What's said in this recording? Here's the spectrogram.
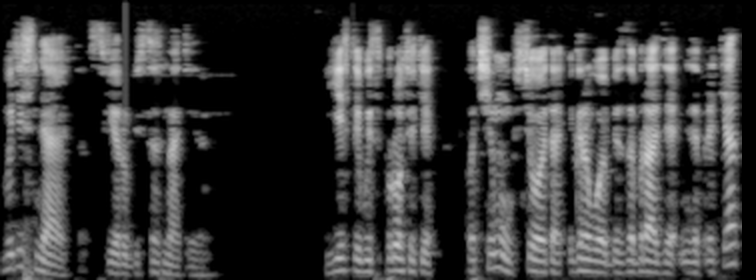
вытесняются в сферу бессознательного. Если вы спросите, почему все это игровое безобразие не запретят,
